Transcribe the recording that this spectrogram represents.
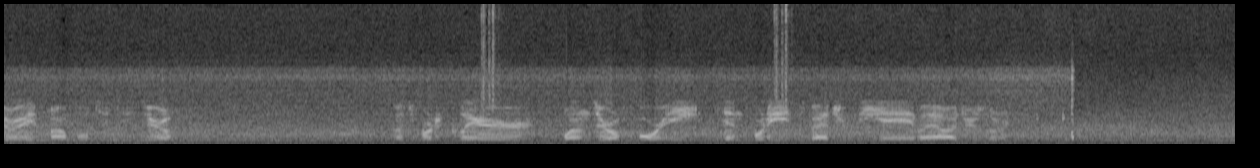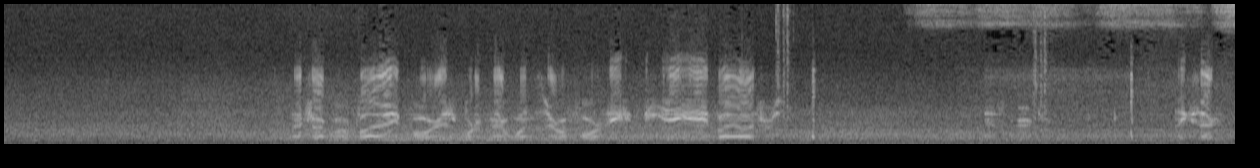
208, milepost 220. Let's report and clear 1048, 1048 dispatch from EAA by Odgers, over. Truck number 584 is reporting clear 1048 BAA by Odgers. Yes, clear. Thanks, sir.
